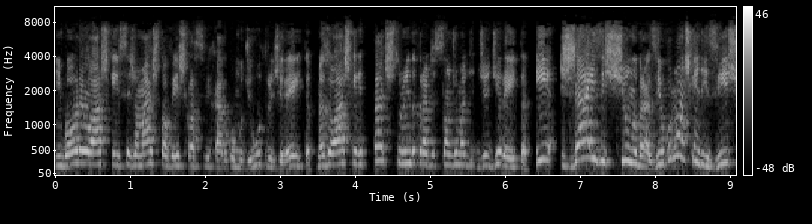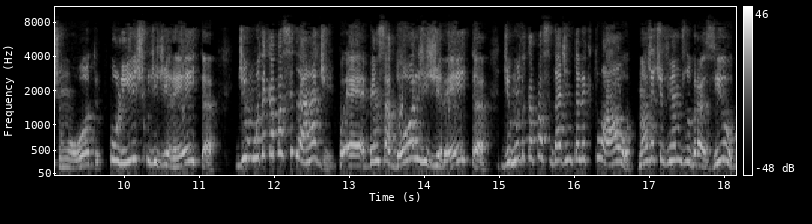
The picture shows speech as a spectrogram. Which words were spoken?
Embora eu acho que ele seja mais, talvez, classificado como de ultradireita, mas eu acho que ele está destruindo a tradição de uma de direita. E já existiu no Brasil, como eu acho que ainda existe um ou outro, político de direita de muita capacidade, é, pensadores de direita de muita capacidade intelectual. Nós já tivemos no Brasil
